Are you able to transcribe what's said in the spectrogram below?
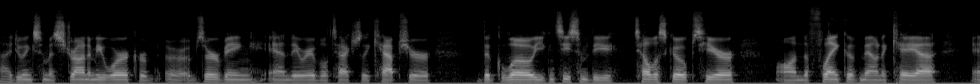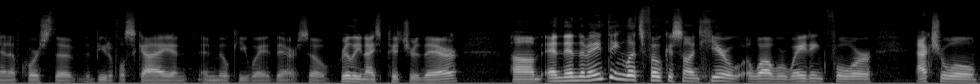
uh, doing some astronomy work or, or, observing, and they were able to actually capture the glow. You can see some of the telescopes here on the flank of Mauna Kea, and of course the, the beautiful sky and, and Milky Way there. So really nice picture there. Um, and then the main thing let's focus on here while we're waiting for actual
